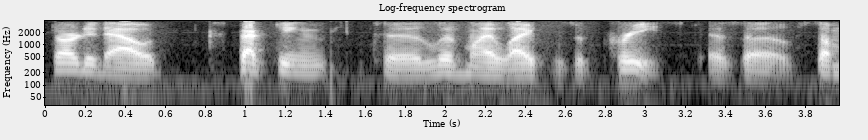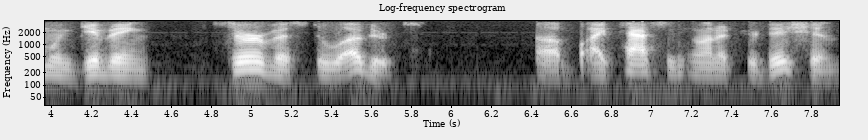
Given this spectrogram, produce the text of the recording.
started out expecting to live my life as a priest, as a, someone giving service to others uh, by passing on a tradition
